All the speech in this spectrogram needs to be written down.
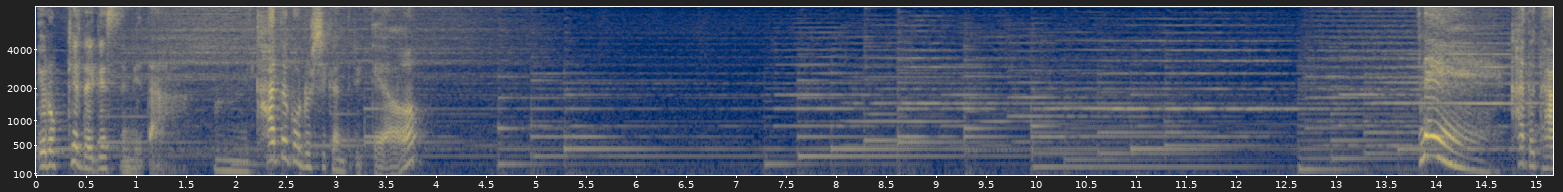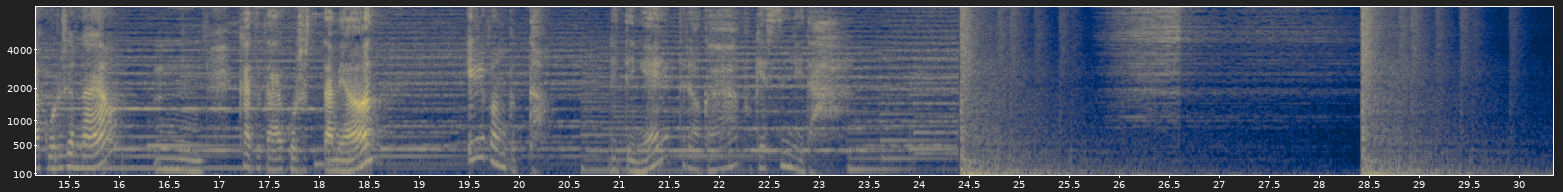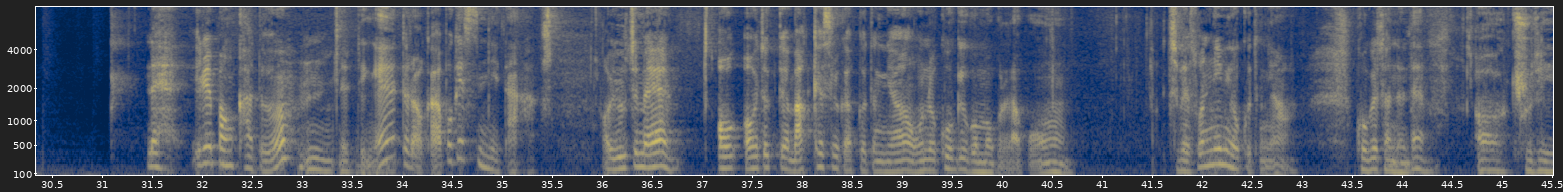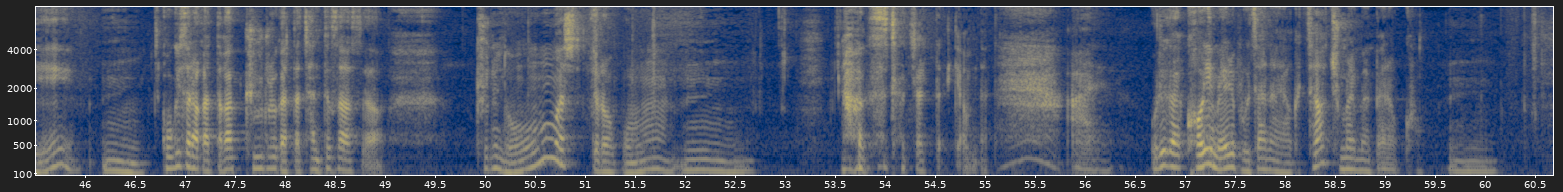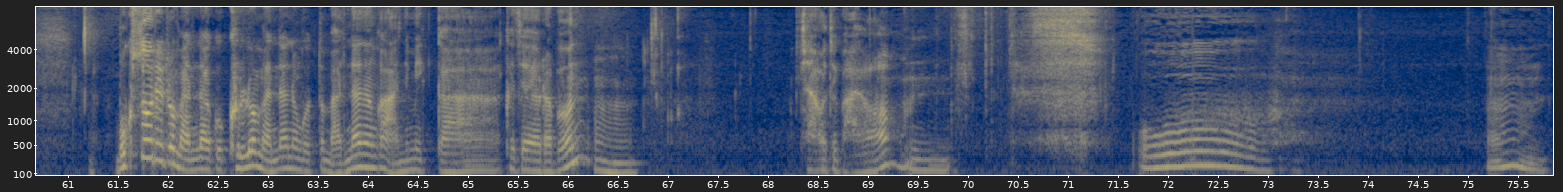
이렇게 내겠습니다. 음, 카드 고를 시간 드릴게요. 네, 카드 다 고르셨나요? 음, 카드 다 고르셨다면 1번부터 reading에 들어가 보겠습니다. 네, 1번 카드 음, reading에 들어가 보겠습니다. 어, 요즘에 어저께 마켓을 갔거든요. 오늘 고기 구워 먹으려고. 집에 손님이 오거든요. 고기 샀는데 어 귤이 음, 고기 사러 갔다가 귤을 갖다 잔뜩 사왔어요. 귤이 너무 맛있더라고. 음. 아, 수저절 게 없는. 아, 우리가 거의 매일 보잖아요. 그쵸? 주말만 빼놓고. 음. 목소리로 만나고 글로 만나는 것도 만나는 거 아닙니까? 그죠 여러분? 음. 자 어디 봐요. 음. 오. 음.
